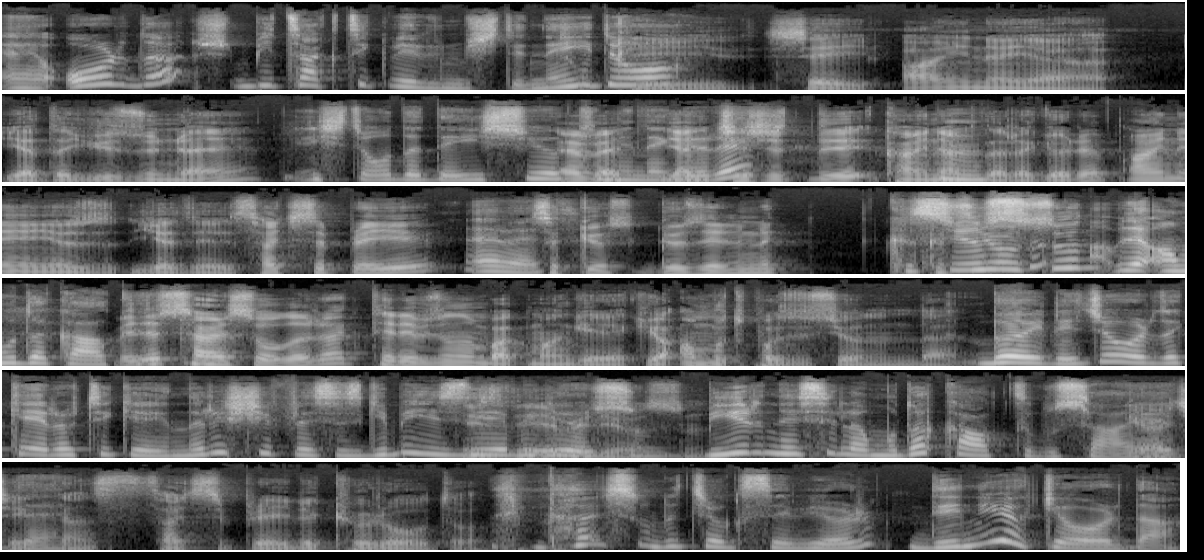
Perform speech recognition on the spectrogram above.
Ee, orada bir taktik verilmişti. Neydi o? Ki şey aynaya ya da yüzüne İşte o da değişiyor evet kimine yani göre. çeşitli kaynaklara göre aynaya yaz, yazı saç spreyi Evet. sıkıyorsun gözlerini Kısıyorsun, kısıyorsun ve amuda ve de kalkıyorsun. ters olarak televizyona bakman gerekiyor amut pozisyonunda. Böylece oradaki erotik yayınları şifresiz gibi izleyebiliyorsun. İzleyebiliyorsun. Bir nesil amuda kalktı bu sayede. Gerçekten saç spreyiyle kör oldu. Ben şunu çok seviyorum. Deniyor ki orada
